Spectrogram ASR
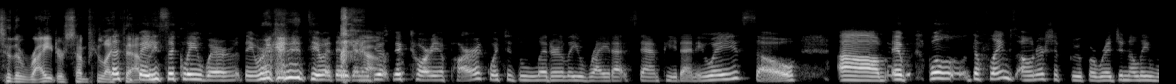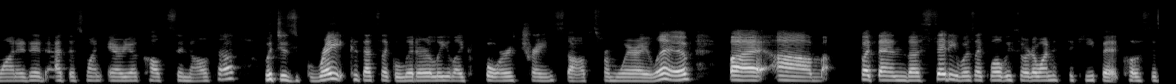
to the right or something like That's that. Like, basically where they were going to do it. They were going to Yeah. do it Victoria Park, which is literally right at Stampede, anyways. So, um, it well, the Flames ownership group originally wanted it at this one area called Sunalta, which is great because that's like literally like four train stops from where I live. But um, but then the city was like, well, we sort of wanted to keep it close to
